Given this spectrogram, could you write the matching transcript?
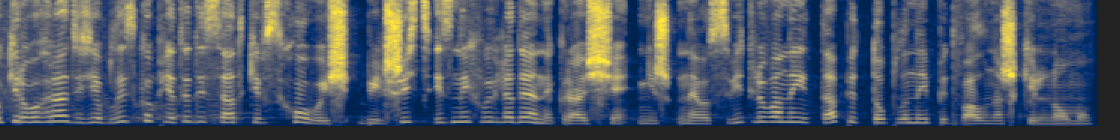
у Кіровограді є близько п'яти десятків сховищ. Більшість із них виглядає не краще, ніж неосвітлюваний та підтоплений підвал на шкільному.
